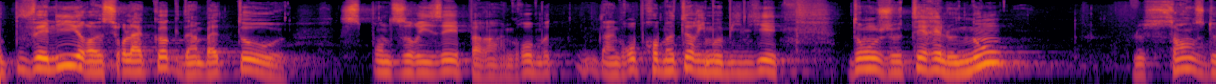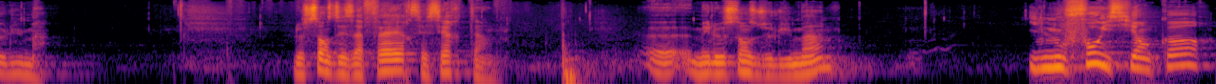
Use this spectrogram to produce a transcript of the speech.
on pouvait lire sur la coque d'un bateau sponsorisé par un gros, promoteur immobilier dont je tairai le nom, le sens de l'humain. Le sens des affaires, c'est certain, euh, mais le sens de l'humain, il nous faut ici encore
